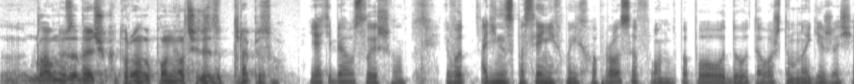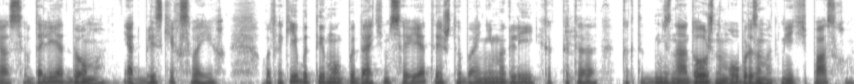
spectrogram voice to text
главную задачу, которую он выполнял через эту трапезу. Я тебя услышал. И вот один из последних моих вопросов, он по поводу того, что многие же сейчас вдали от дома и от близких своих. Вот какие бы ты мог бы дать им советы, чтобы они могли как это, как-то, не знаю, должным образом отметить Пасху?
